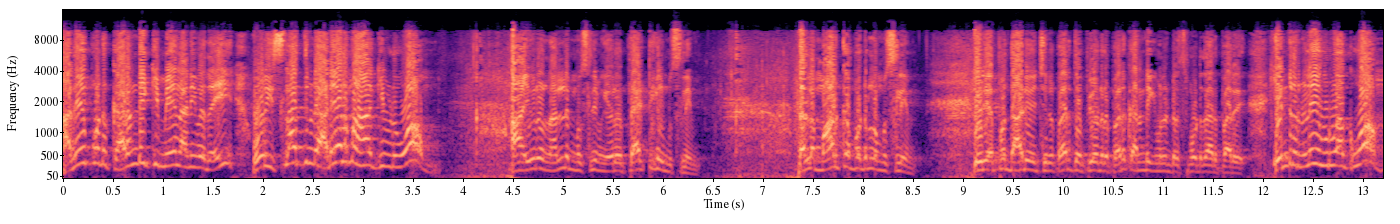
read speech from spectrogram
அதே போன்று கரண்டைக்கு மேல் அணிவதை ஒரு இஸ்லாத்தினுடைய அடையாளமாக ஆக்கி விடுவோம் ஆ, இவர் ஒரு நல்ல முஸ்லீம் இவர் பிராக்டிக்கல் முஸ்லீம். நல்ல மார்க்கப்பட்டுள்ள முஸ்லீம். இவர் எப்ப தாடி வச்சிருப்பாரு தொப்பியோடு இருப்பாரு கரண்டைக்கு மேல ட்ரெஸ் போட்டு தான் இருப்பாரு. என்ற நிலையை உருவாக்குவோம்.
